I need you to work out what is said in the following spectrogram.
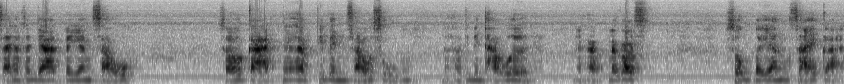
สายนำสัญญาณไปยังเสาเสาอากาศนะครับ ที่เป็นเสาสูงนะครับ ที่เป็นทาวเวอร์เนี่ยนะครับ แล้วก็ส่งไปยังสายอากาศ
